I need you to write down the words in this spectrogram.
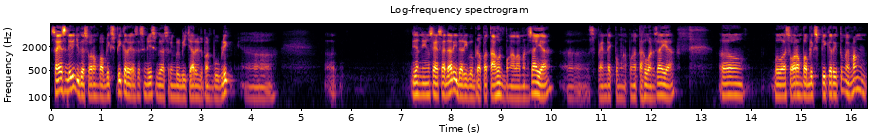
saya sendiri juga seorang public speaker ya, saya sendiri juga sering berbicara di depan publik. Uh, dan yang saya sadari dari beberapa tahun pengalaman saya, uh, sependek pengetahuan saya, uh, bahwa seorang public speaker itu memang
